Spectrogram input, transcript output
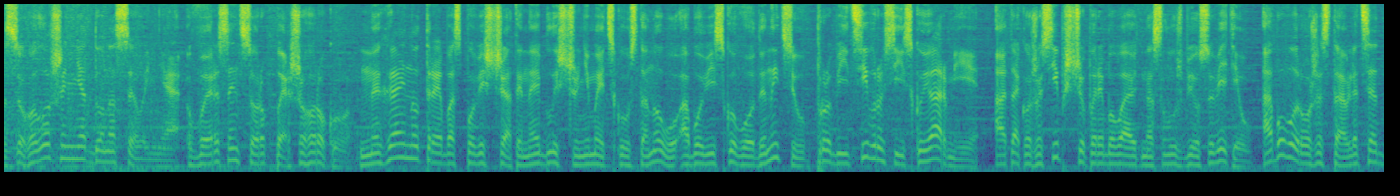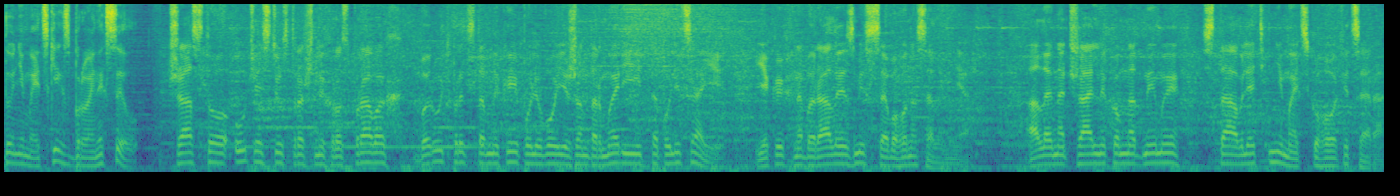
З оголошення до населення вересень 41-го року негайно треба сповіщати найближчу німецьку установу або військову одиницю про бійців російської армії, а також осіб, що перебувають на службі у совєтів або вороже ставляться до німецьких збройних сил. Часто участь у страшних розправах беруть представники польової жандармерії та поліцаї, яких набирали з місцевого населення. Але начальником над ними ставлять німецького офіцера.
